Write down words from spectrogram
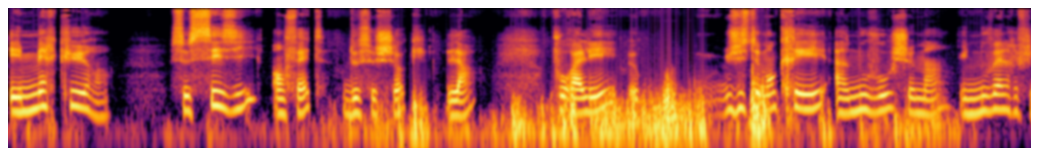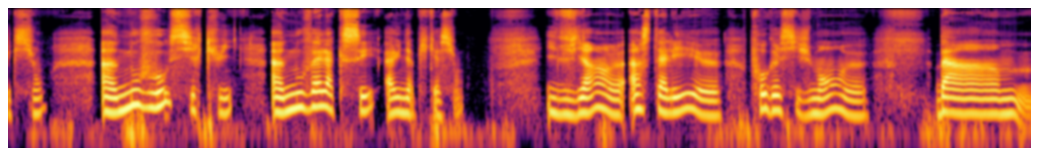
et Mercure se saisit en fait de ce choc-là pour aller euh, justement créer un nouveau chemin, une nouvelle réflexion, un nouveau circuit, un nouvel accès à une application. Il vient euh, installer euh, progressivement, euh, ben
